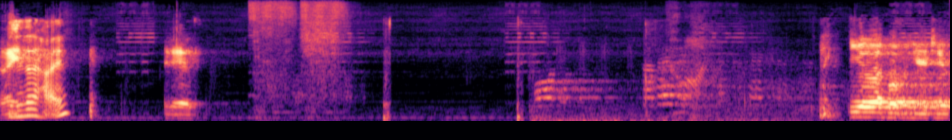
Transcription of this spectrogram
Isn't that high? It is. Come on. Heal up over here too.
